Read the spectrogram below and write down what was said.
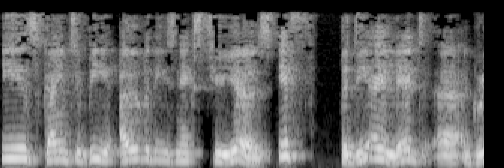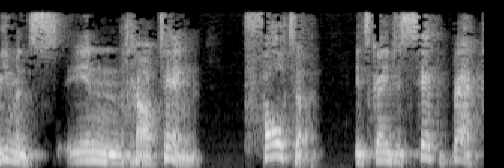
is going to be over these next few years. If the DA-led uh, agreements in Gauteng falter, it's going to set back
